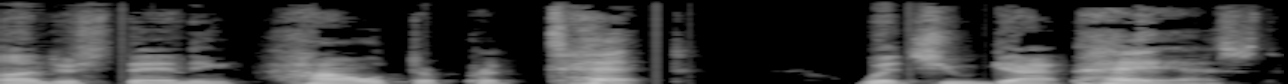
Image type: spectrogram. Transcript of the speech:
understanding how to protect what you got passed.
